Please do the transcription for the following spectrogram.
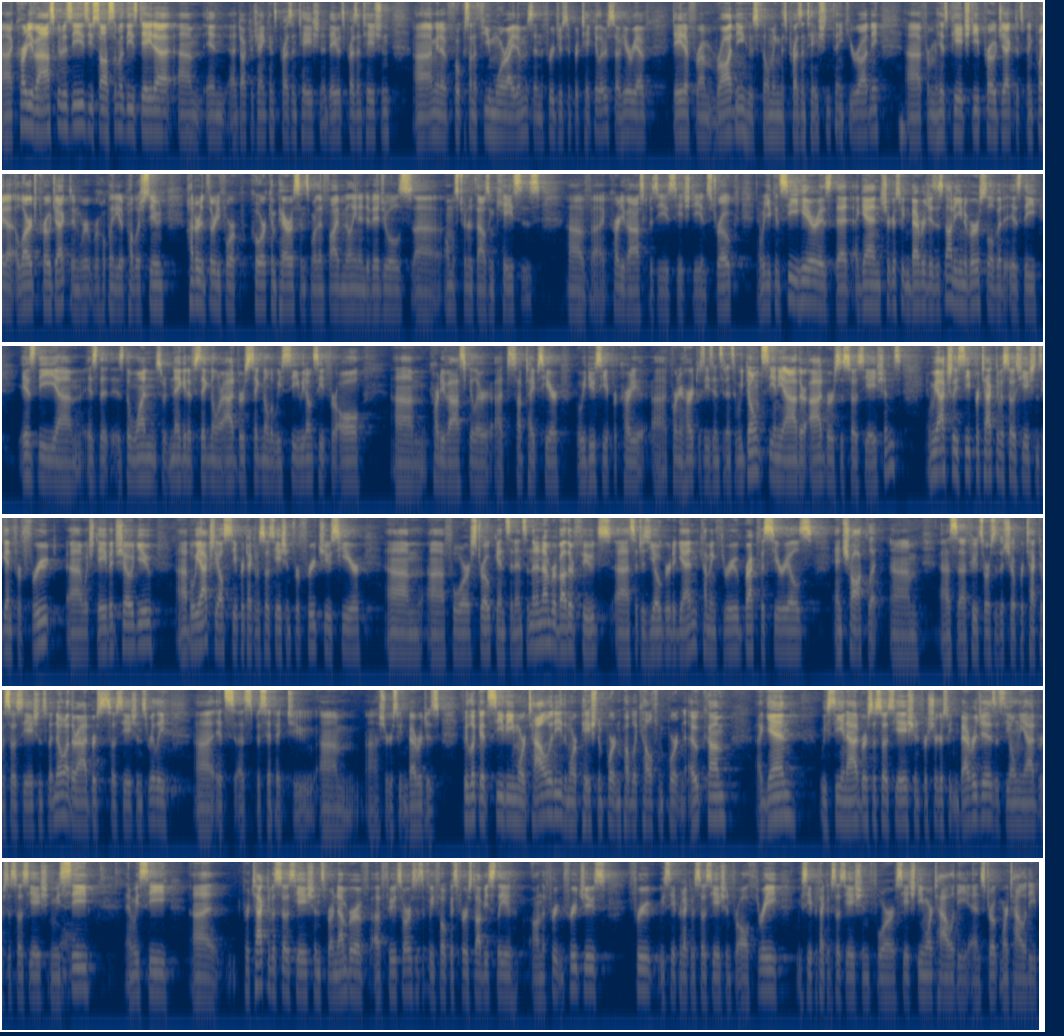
Uh, cardiovascular disease, you saw some of these data um, in uh, Dr. Jenkins' presentation and David's presentation. Uh, I'm going to focus on a few more items and the fruit juice in particular. So here we have data from Rodney, who's filming this presentation. Thank you, Rodney, uh, from his PhD project. It's been quite a, a large project, and we're, we're, hoping to get it published soon. 134 core comparisons, more than 5 million individuals, uh, almost 200,000 cases of uh, cardiovascular disease, CHD, and stroke. And what you can see here is that again, sugar sweetened beverages is not a universal, but is the is the um, is the is the one sort of negative signal or adverse signal that we see. We don't see it for all um, cardiovascular uh, subtypes here, but we do see it for cardio, uh, coronary heart disease incidence, and we don't see any other adverse associations. And we actually see protective associations again for fruit, uh, which David showed you, uh, but we actually also see a protective association for fruit juice here um, uh, for stroke incidence. And then a number of other foods, uh, such as yogurt again, coming through, breakfast cereals, and chocolate um, as uh, food sources that show protective associations, but no other adverse associations. Really, uh, it's uh, specific to um, uh, sugar sweetened beverages. If we look at CV mortality, the more patient important, public health important outcome, again, we see an adverse association for sugar sweetened beverages. It's the only adverse association we see. And we see uh, protective associations for a number of, of, food sources. If we focus first, obviously, on the fruit and fruit juice, fruit, we see a protective association for all three. We see a protective association for CHD mortality and stroke mortality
